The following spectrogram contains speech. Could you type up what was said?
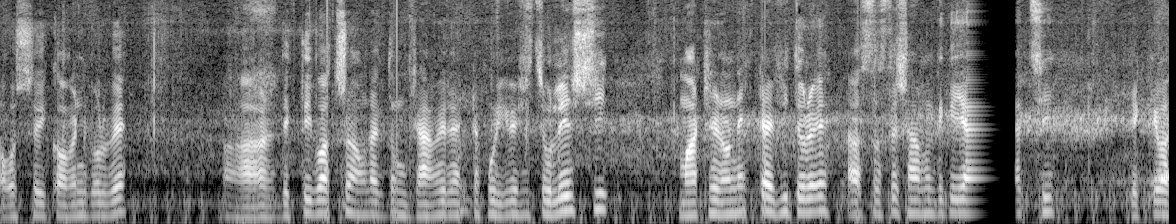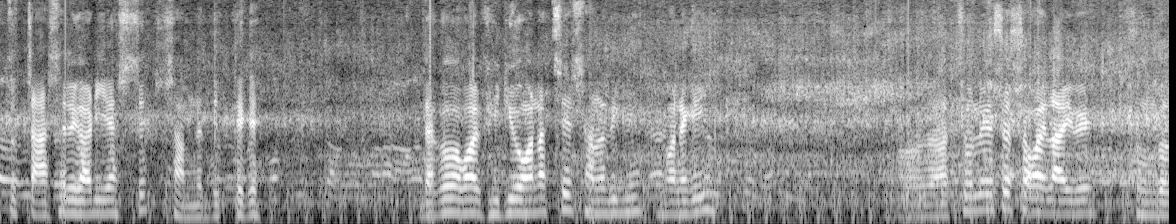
অবশ্যই কমেন্ট করবে। আর দেখতেই পাচ্ছ আমরা একদম গ্রামের একটা পরিবেশে চলে এসেছি। মাঠের অনেকটা ভিতরে আস্তে আস্তে সামনের দিকে যাচ্ছি। দেখতে পাচ্ছ চাষের গাড়ি আসছে সামনের দিক থেকে। দেখো আবার ভিডিও বানাচ্ছে সামনে দিকে অনেকেই। চলে এসো সবাই লাইভে সুন্দর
